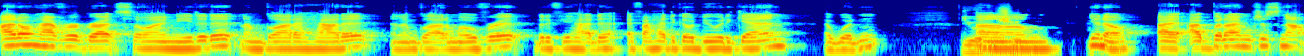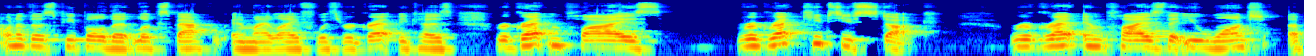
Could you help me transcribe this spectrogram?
I don't have regrets, so I needed it, and I'm glad I had it, and I'm glad I'm over it. But if you had to, if I had to go do it again, I wouldn't. You wouldn't choose. um, you know, I, I, but I'm just not one of those people that looks back in my life with regret because regret implies regret keeps you stuck. Regret implies that you want a,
